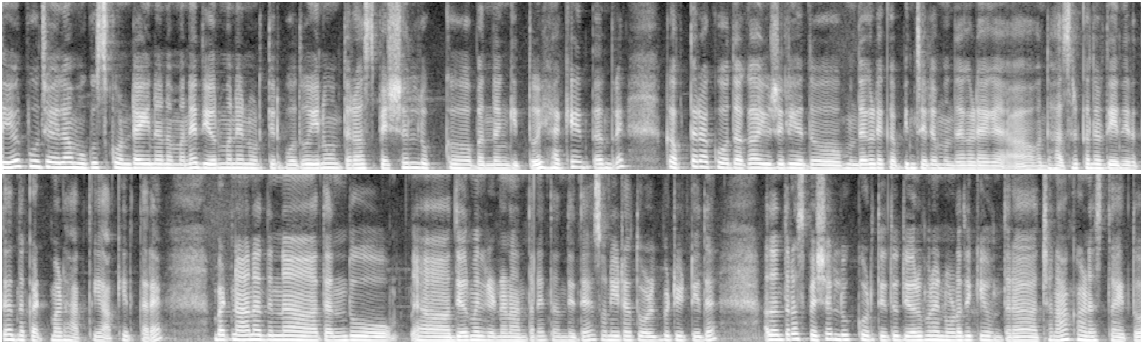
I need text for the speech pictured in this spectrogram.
ದೇವ್ರ ಪೂಜೆ ಎಲ್ಲ ಮುಗಿಸ್ಕೊಂಡೆ, ಇನ್ನು ನಮ್ಮ ಮನೆ ದೇವ್ರ ಮನೆ ನೋಡ್ತಿರ್ಬೋದು. ಏನೋ ಒಂಥರ ಸ್ಪೆಷಲ್ ಲುಕ್ ಬಂದಂಗಿತ್ತು. ಯಾಕೆ ಅಂತಂದರೆ, ಕಪ್ ತರಕ್ಕೆ ಹೋದಾಗ ಯೂಶಲಿ ಅದು ಮುಂದೆಗಡೆ ಕಬ್ಬಿನ ಚೀಲ ಮುಂದೆಗಡೆ, ಆ ಒಂದು ಹಸಿರು ಕಲರ್ದು ಏನಿರುತ್ತೆ ಅದನ್ನ ಕಟ್ ಮಾಡಿ ಹಾಕಿ, ಹಾಕಿರ್ತಾರೆ. ಬಟ್ ನಾನು ಅದನ್ನು ತಂದು ದೇವ್ರ ಮನೆ ಇಡೋಣ ಅಂತಲೇ ತಂದಿದ್ದೆ. ಸೊ ನೀಟಾಗಿ ತೊಳೆದ್ಬಿಟ್ಟು ಇಟ್ಟಿದ್ದೆ. ಅದೊಂಥರ ಸ್ಪೆಷಲ್ ಲುಕ್ ಕೊಡ್ತಿತ್ತು ದೇವ್ರ ಮನೆ ನೋಡೋದಕ್ಕೆ ಒಂಥರ ಚೆನ್ನಾಗಿ ಕಾಣಿಸ್ತಾ ಇತ್ತು.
